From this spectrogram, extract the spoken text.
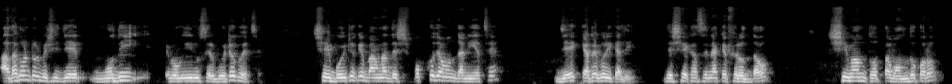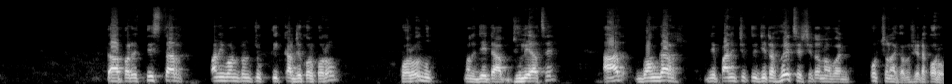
আধা ঘণ্টার বেশি যে মোদি এবং ইউনুসের বৈঠক হয়েছে, সেই বৈঠকে বাংলাদেশ পক্ষ যেমন জানিয়েছে যে ক্যাটাগরিক্যালি যে শেখ হাসিনাকে ফেরত দাও, সীমান্ত হত্যা বন্ধ করো, তারপরে তিস্তার পানি বন্টন চুক্তি কার্যকর করো করো মানে যেটা ঝুলে আছে আর গঙ্গার যে পানি চুক্তি যেটা হয়েছে, সেটা নবায়ন করছ না কেন? সেটা করো।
